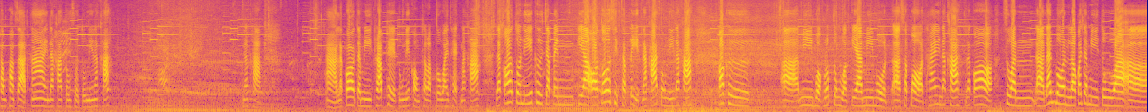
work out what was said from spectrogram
ทำความสะอาดง่ายนะคะ ตรงส่วนตรงนี้นะคะนะคะ อ่าแล้วก็จะมีครับเพจตรงนี้ของสำหรับตัว y t e c นะคะ แล้วก็ตัวนี้คือจะเป็นเกียร์ออโต้10 สปีดนะคะ ตรงนี้นะคะ ก็คืออามีบวกลบตรงหัวเกียร์มีโหมดอ่าสปอร์ตให้นะคะ แล้วก็ส่วนอ่าด้านบนเราก็จะมีตัวอ่า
